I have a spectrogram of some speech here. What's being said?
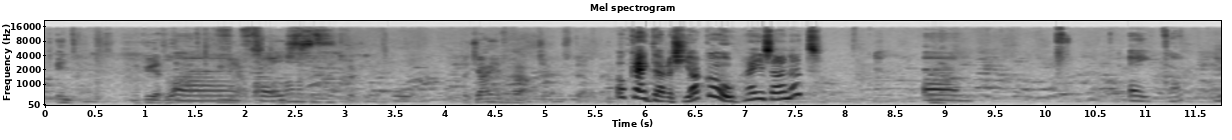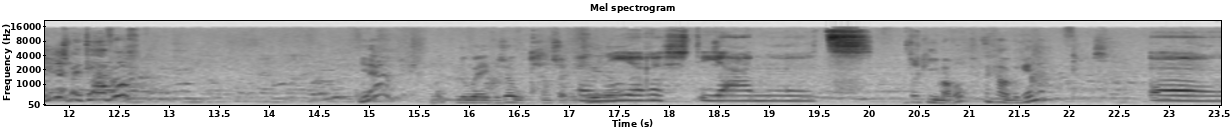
op internet. Dan kun je het later, kun je jouw papa en mama kunnen. Dat jij een verhaaltje aan het vertellen bent. Oh, kijk, daar is Jacco. Hij is aan het. ehm, eten. Hier is, ben je klaar voor? Ja? Doen we even zo. Dan zeg ik En hier. hier is die aan het... Druk hier maar op. Dan gaan we beginnen. ehm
